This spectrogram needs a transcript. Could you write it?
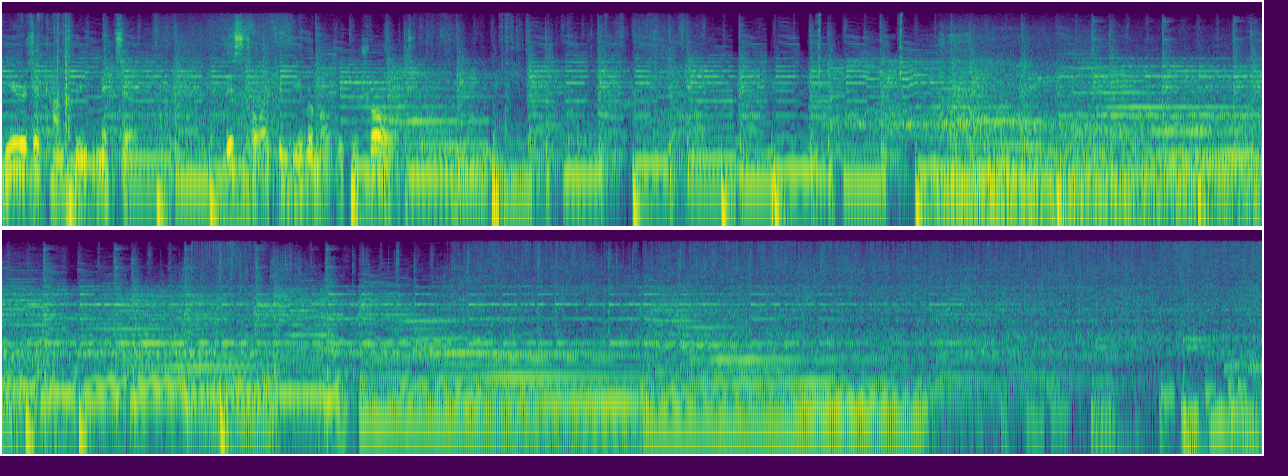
Here is a concrete mixer. This toy can be remotely controlled. Thank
